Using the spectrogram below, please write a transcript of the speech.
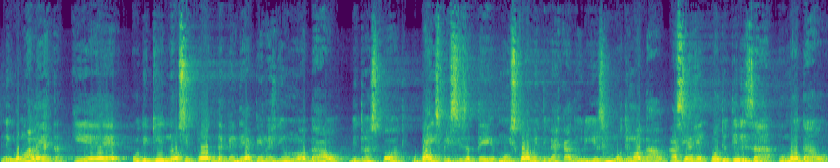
ligou um alerta, que é o de que não se pode depender apenas de um modal de transporte. O país precisa ter um escoamento de mercadorias multimodal. Assim a gente pode utilizar o modal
